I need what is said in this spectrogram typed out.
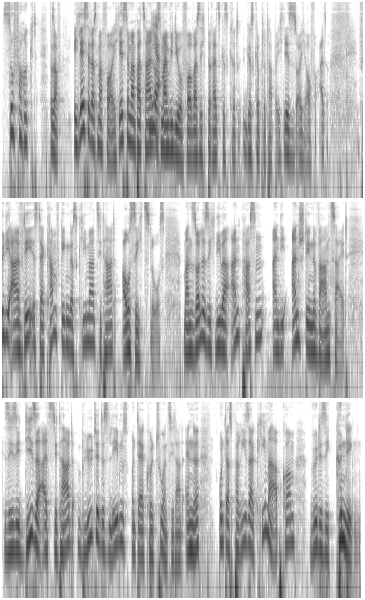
so verrückt. Pass auf, ich lese dir das mal vor. Ich lese dir mal ein paar Zeilen Ja. aus meinem Video vor, was ich bereits geskript, geskriptet habe. Ich lese es euch auch vor. Also, für die AfD ist der Kampf gegen das Klima, Zitat, aussichtslos. Man solle sich lieber anpassen an die anstehende Warmzeit. Sie sieht diese als, Zitat, Blüte des Lebens und der Kultur, Zitat Ende. Und das Pariser Klimaabkommen würde sie kündigen.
